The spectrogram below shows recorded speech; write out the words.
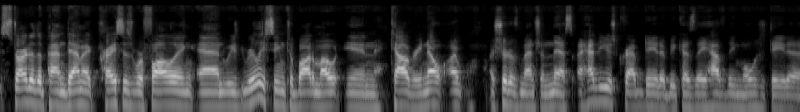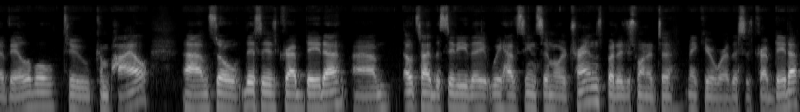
start of the pandemic, prices were falling, and we really seemed to bottom out in Calgary. Now, I, I should have mentioned this. I had to use CREB data because they have the most data available to compile. Um, so this is CREB data. Um, outside the city, they, we have seen similar trends, but I just wanted to make you aware this is CREB data.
